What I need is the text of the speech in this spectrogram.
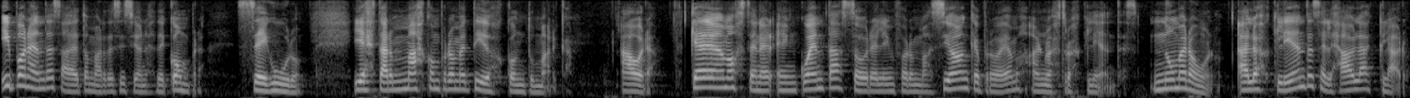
y por ende sabe tomar decisiones de compra, seguro, y estar más comprometidos con tu marca. Ahora, ¿Qué debemos tener en cuenta sobre la información que proveemos a nuestros clientes? Número uno, a los clientes se les habla claro,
